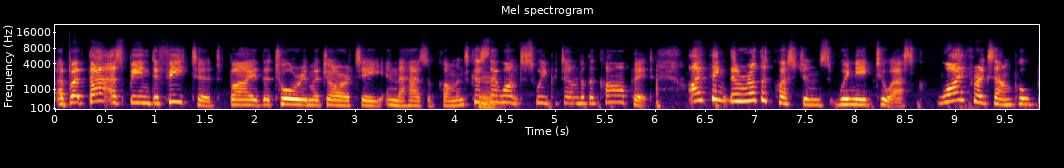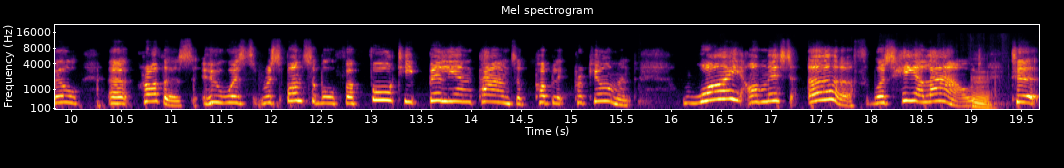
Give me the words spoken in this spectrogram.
Uh, but that has been defeated by the Tory majority in the House of Commons because they want to sweep it under the carpet. I think there are other questions we need to ask. Why, for example, Bill uh, Crothers, who was responsible for 40 billion pounds of public procurement, why on this earth was he allowed to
